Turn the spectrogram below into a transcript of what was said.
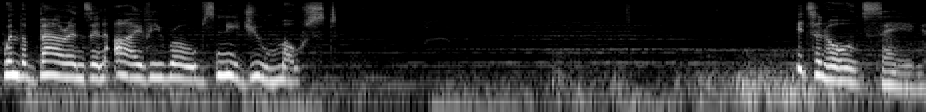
when the barons in ivy robes need you most. It's an old saying.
